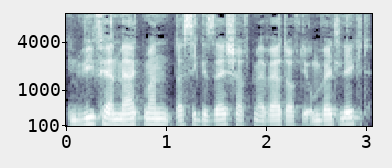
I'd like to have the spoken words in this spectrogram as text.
Inwiefern merkt man, dass die Gesellschaft mehr Wert auf die Umwelt legt?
